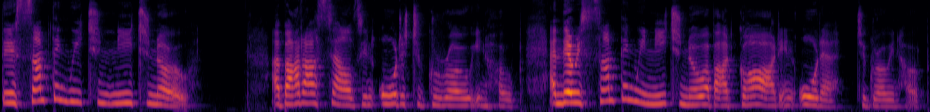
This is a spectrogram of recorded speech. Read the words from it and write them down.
There's something we need to know about ourselves in order to grow in hope. And there is something we need to know about God in order to grow in hope.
